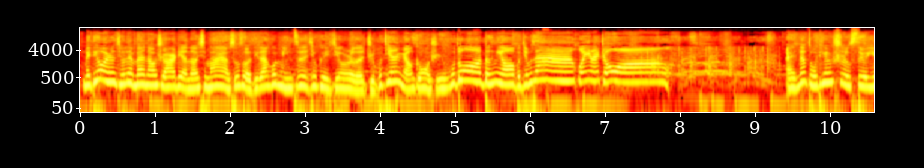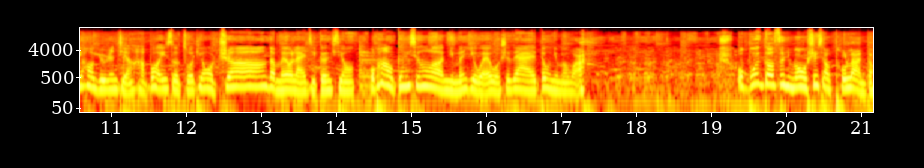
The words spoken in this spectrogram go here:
每天晚上九点半到十二点呢，喜马拉雅搜索“滴答姑名字就可以进入我的直播间，然后跟我实时互动哦，等你哦，不见不散，欢迎来找我。哎，那昨天是四月一号愚人节哈，不好意思，昨天我真的没有来及更新，我怕我更新了，你们以为我是在逗你们玩，我不会告诉你们我是想偷懒的，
